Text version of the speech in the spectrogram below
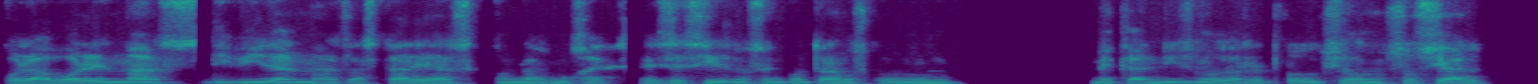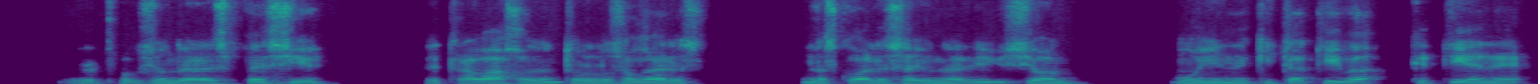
colaboren más, dividan más las tareas con las mujeres. Es decir, nos encontramos con un mecanismo de reproducción social, reproducción de la especie, de trabajo dentro de los hogares, en las cuales hay una división muy inequitativa que tiene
